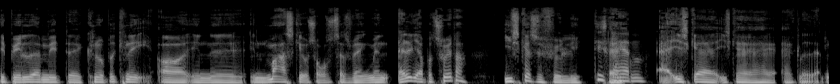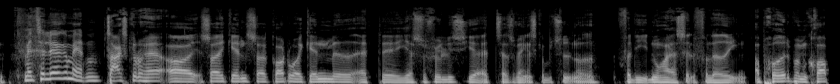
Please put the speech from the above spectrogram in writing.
et billede af mit øh, knuppet knæ og en, øh, en meget skæv sovsetatovering. Men alle jer på Twitter, I skal selvfølgelig... De skal have den. Ja, I skal, I skal have, have glæde af den. Men tillykke med den. Tak skal du have, og så igen, så godt ord igen med, at øh, jeg selvfølgelig siger, at tatoveringer skal betyde noget. Fordi nu har jeg selv fået lavet en, og prøvet det på min krop,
